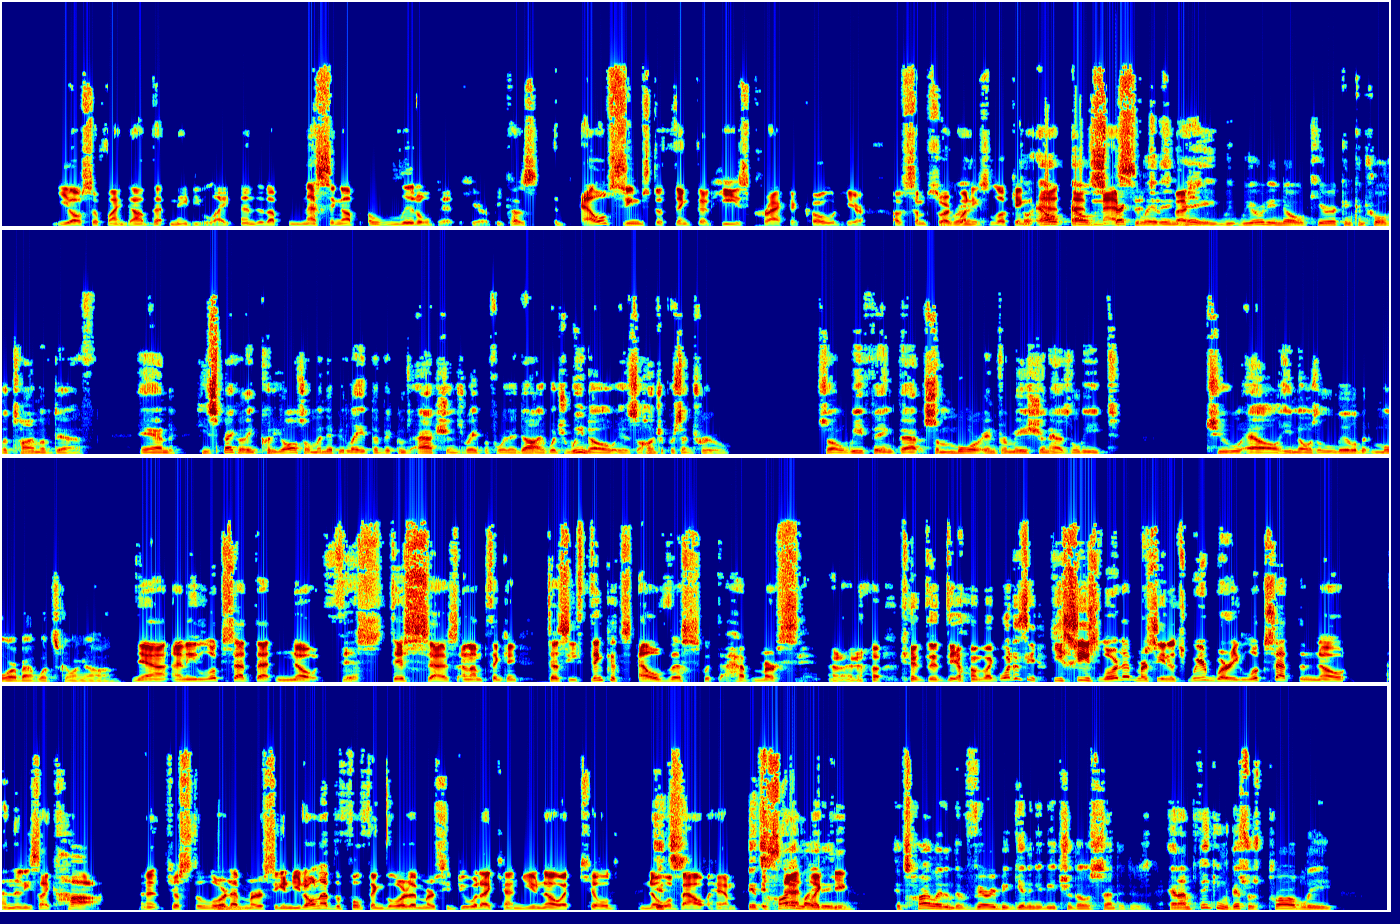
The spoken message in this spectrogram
you also find out that maybe Light ended up messing up a little bit here because L seems to think that he's cracked a code here of some sort right. when he's looking so at L, L's speculating, hey, we, we already know Kira can control the time of death. And he's speculating, could he also manipulate the victim's actions right before they die, which we know is 100% true. So we think that some more information has leaked to L, he knows a little bit more about what's going on. Yeah, and he looks at that note. This this says, and I'm thinking, does he think it's Elvis with the have mercy? And I know. I'm like, what is he? He sees Lord have mercy, and it's weird where he looks at the note, and then he's like, ha. And it's just the Lord mm-hmm. have mercy, and you don't have the full thing. The Lord have mercy, do what I can. You know it. Killed. Know it's, about him. It's is highlighting. Like he, it's highlighting the very beginning of each of those sentences, and I'm thinking this was probably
